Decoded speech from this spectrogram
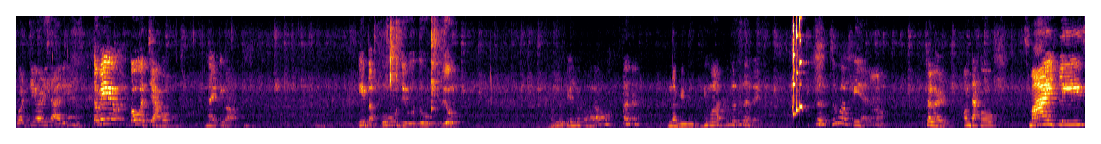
વચ્ચે વાળી સારી હે ને? તમે બહુ વચ્ચે આવો નાઇટી વાળો એ બાપુ દીવો દો દો પેલું કમાવો નગી દિમાગ આટલું બધું ના થાય શું આપકે યાર ચલો હેડ. ઓમ તાકો સ્માઈલ પ્લીઝ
